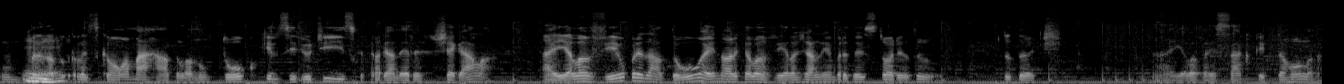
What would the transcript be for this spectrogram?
Um predador classicão amarrado lá num toco que ele serviu de isca pra galera chegar lá. Aí ela vê o predador, aí na hora que ela vê, ela já lembra da história do, do Dutch. Aí ela vai sacar o que, que tá rolando.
